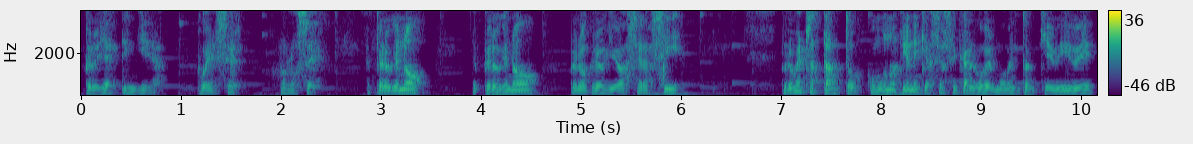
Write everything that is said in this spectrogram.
pero ya extinguida. Puede ser, no lo sé. Espero que no, espero que no, pero creo que va a ser así. Pero mientras tanto, como uno tiene que hacerse cargo del momento en que vive,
